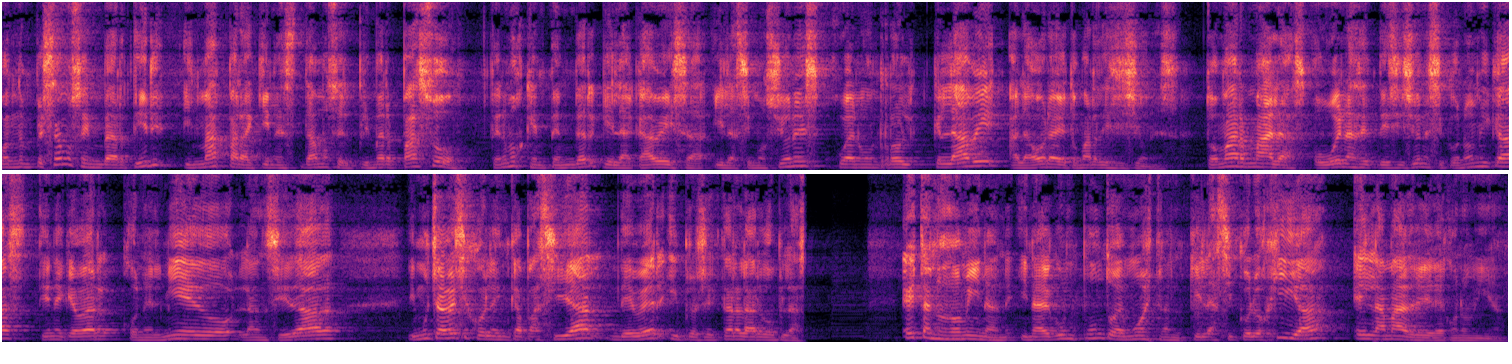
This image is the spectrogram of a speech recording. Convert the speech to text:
Cuando empezamos a invertir, y más para quienes damos el primer paso, tenemos que entender que la cabeza y las emociones juegan un rol clave a la hora de tomar decisiones. Tomar malas o buenas decisiones económicas tiene que ver con el miedo, la ansiedad y muchas veces con la incapacidad de ver y proyectar a largo plazo. Estas nos dominan y en algún punto demuestran que la psicología es la madre de la economía.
